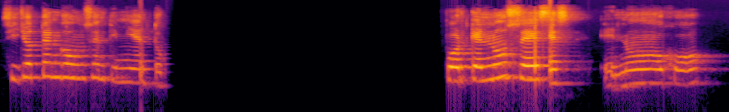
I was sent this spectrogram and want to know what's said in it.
si yo tengo un sentimiento porque no sé si es enojo,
